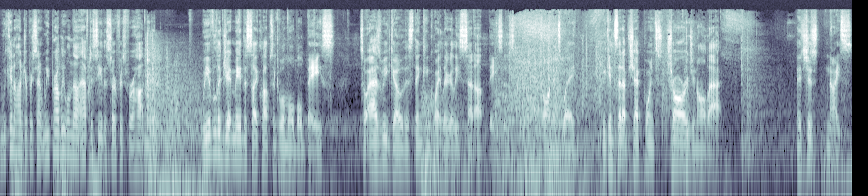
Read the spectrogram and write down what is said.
we can 100%, we probably will not have to see the surface for a hot minute. We have legit made the Cyclops into a mobile base. So as we go, this thing can quite literally set up bases like on its way. We can set up checkpoints, charge, and all that. It's just nice,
